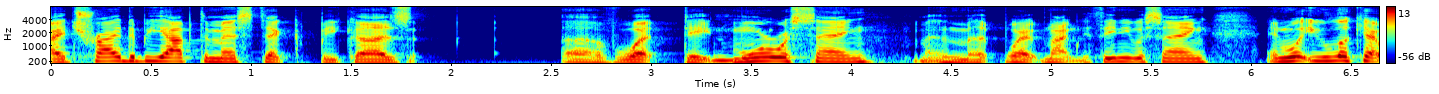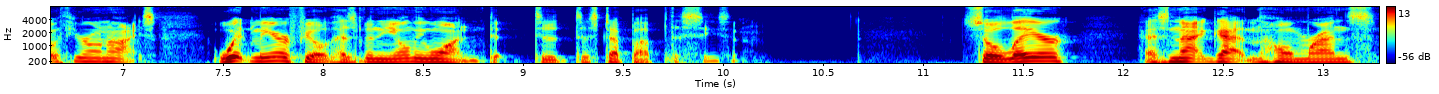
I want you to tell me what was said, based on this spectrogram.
I tried to be optimistic because of what Dayton Moore was saying, what Mike Matheny was saying, and what you look at with your own eyes. Whit Merrifield has been the only one to, to, to step up this season. Soler has not gotten the home runs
